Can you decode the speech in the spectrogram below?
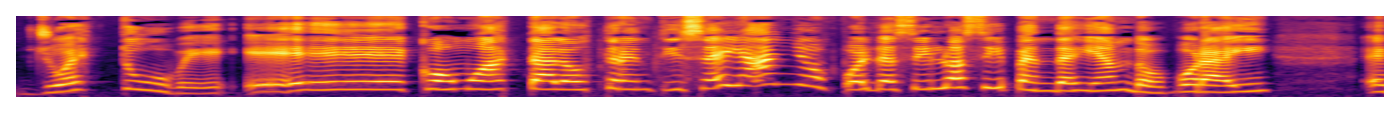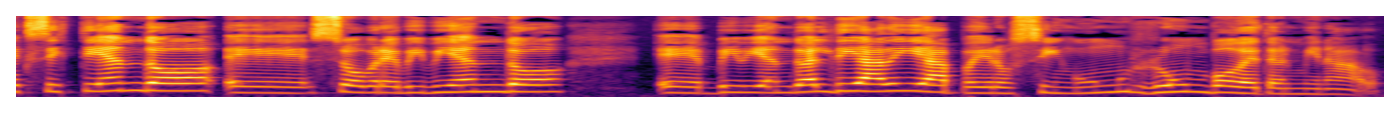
yo estuve eh, como hasta los 36 años, por decirlo así, pendejeando por ahí, existiendo, eh, sobreviviendo, eh, viviendo el día a día, pero sin un rumbo determinado.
